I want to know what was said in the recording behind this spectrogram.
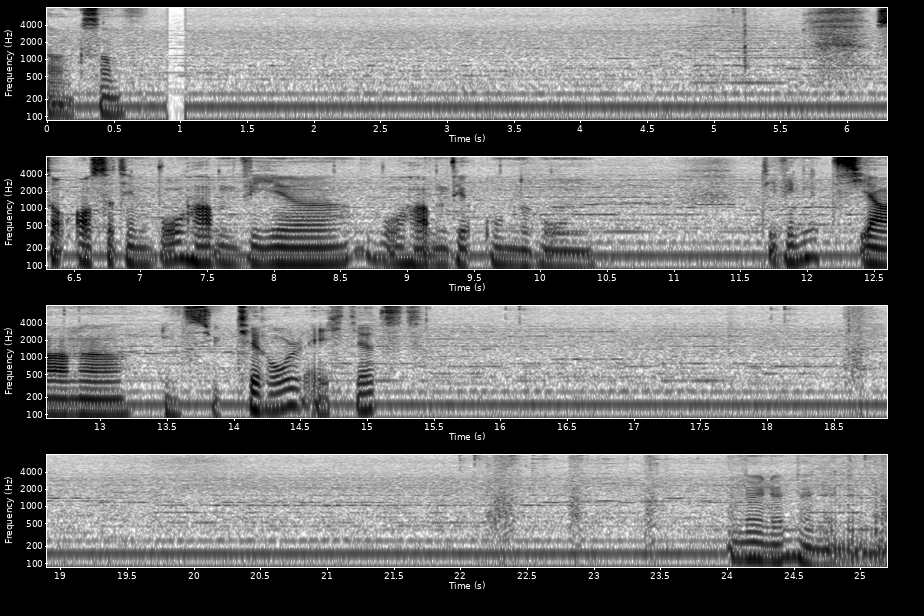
Langsam. So, außerdem, wo haben wir, wo haben wir Unruhen? Die Venezianer in Südtirol, echt jetzt? Nö, nö, nö, nö, nö.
